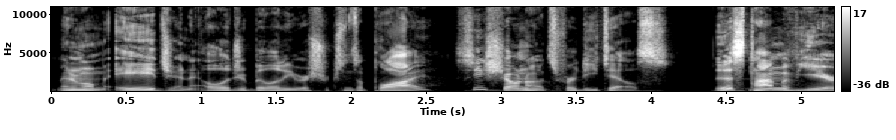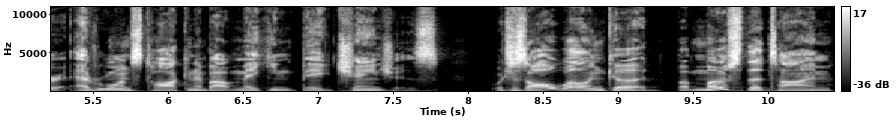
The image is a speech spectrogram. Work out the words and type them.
Minimum age and eligibility restrictions apply. See show notes for details. This time of year, everyone's talking about making big changes, which is all well and good, but most of the time,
